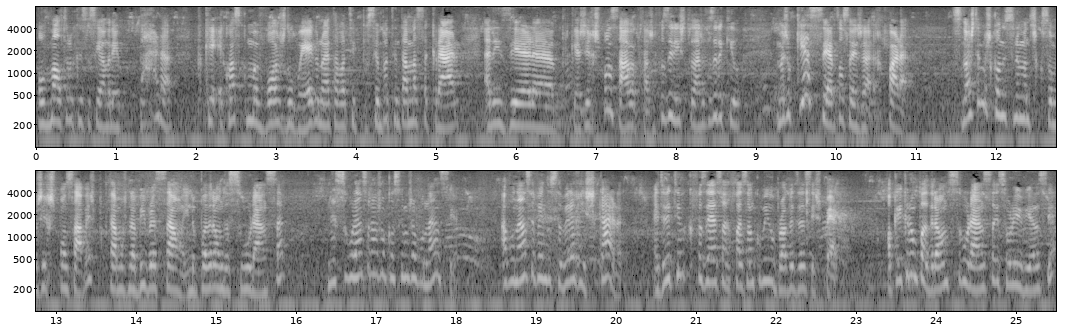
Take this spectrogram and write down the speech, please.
houve uma altura que eu disse assim, André, para, porque é quase como uma voz do ego, não é? Estava tipo sempre a tentar massacrar, a dizer, uh, porque és irresponsável, porque estás a fazer isto, porque estás a fazer aquilo. Mas o que é certo, ou seja, repara, se nós temos condicionamentos que somos irresponsáveis, porque estamos na vibração e no padrão da segurança, na segurança nós não conseguimos abundância. A abundância vem do saber arriscar. Então eu tive que fazer essa reflexão comigo próprio e dizer assim, espera, ok que num padrão de segurança e sobrevivência,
